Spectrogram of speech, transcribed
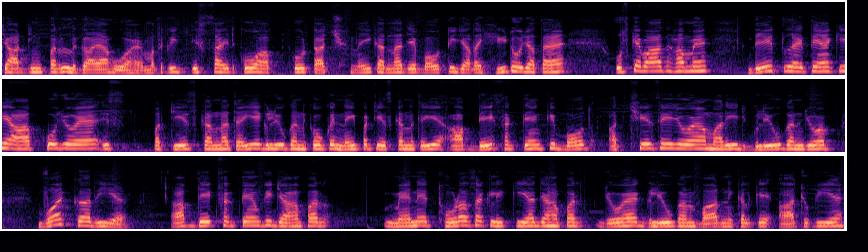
चार्जिंग पर लगाया हुआ है। मतलब कि इस साइड को आपको टच नहीं करना, ये बहुत ही ज़्यादा हीट हो जाता है। उसके बाद हमें देख लेते हैं कि आपको जो है इस परचेज़ करना चाहिए ग्लू गन को, कि नहीं परचेज़ करना चाहिए। आप देख सकते हैं कि बहुत अच्छे से जो है हमारी ग्लू गन जो है वर्क कर रही है। आप देख सकते हैं कि जहाँ पर मैंने थोड़ा सा क्लिक किया जहाँ पर जो है ग्ल्यू गन बाहर निकल के आ चुकी है।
